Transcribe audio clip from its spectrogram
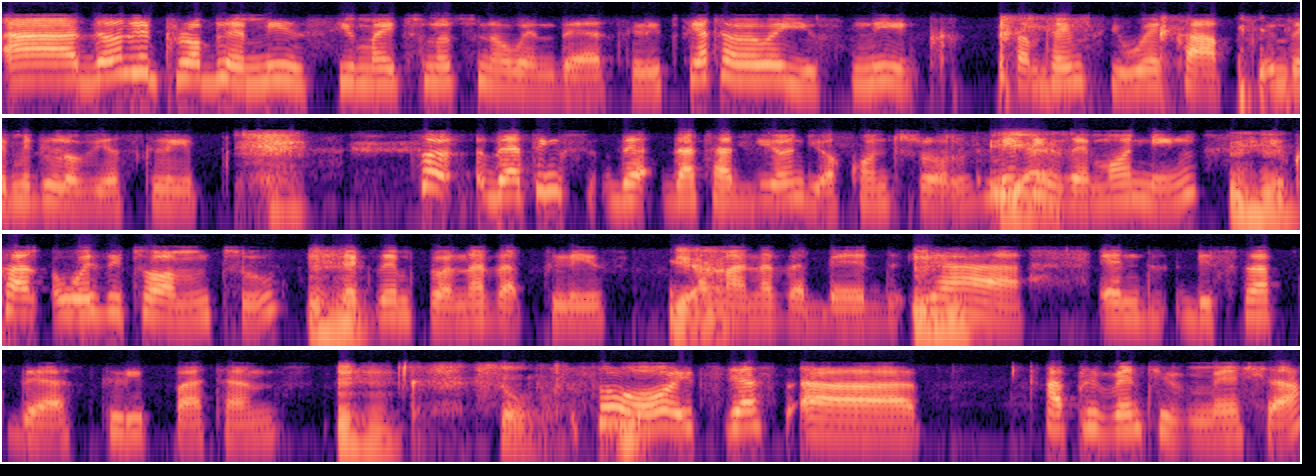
Uh, the only problem is you might not know when they're asleep. See, hata wewe you sneak, sometimes you wake up in the middle of your sleep. So there are things that, that are beyond your control. Maybe in the morning, Mhm. you can't huwezi toa mtu Mhm. take them to another place Yeah. ama another bed. Mhm. Yeah, and disrupt their sleep patterns. hmm So So it's just uh, a preventive measure,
